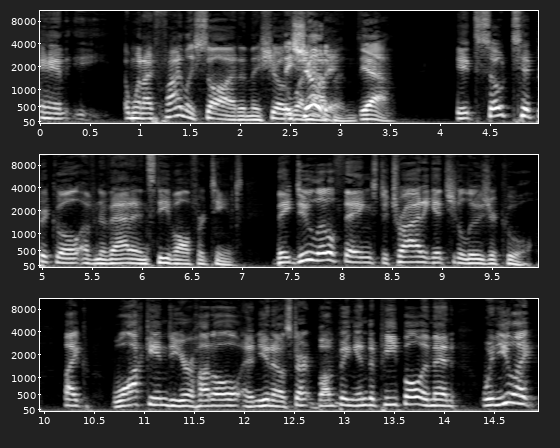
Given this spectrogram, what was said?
and when I finally saw it and they showed They what showed happened, it. Yeah. it's so typical of Nevada and Steve Alford teams. They do little things to try to get you to lose your cool. Like walk into your huddle and you know start bumping into people and then when you like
